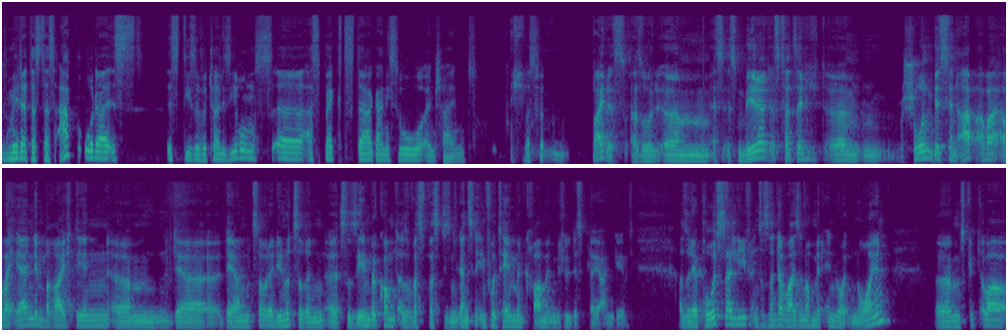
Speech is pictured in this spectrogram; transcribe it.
Mildert das das ab oder ist, ist dieser Virtualisierungsaspekt äh, da gar nicht so entscheidend? Ich, Was für Beides. Also ähm, es, es mildert es tatsächlich ähm, schon ein bisschen ab, aber, aber eher in dem Bereich, den ähm, der, der Nutzer oder die Nutzerin äh, zu sehen bekommt, also was, was diesen ganzen Infotainment-Kram im Mitteldisplay angeht. Also der Poster lief interessanterweise noch mit Android 9. Ähm, es gibt aber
